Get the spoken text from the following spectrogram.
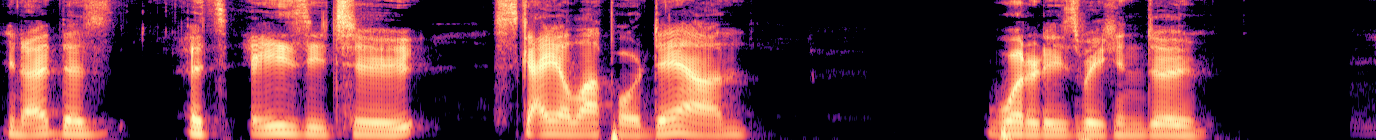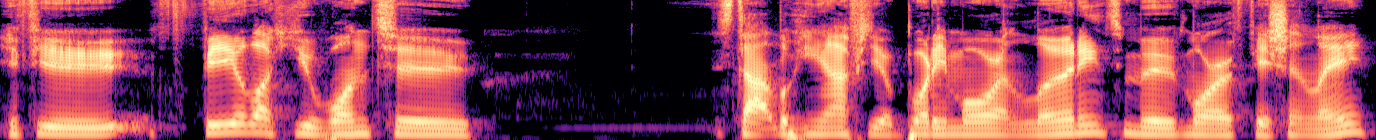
you know, there's, it's easy to scale up or down what it is we can do. If you feel like you want to start looking after your body more and learning to move more efficiently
